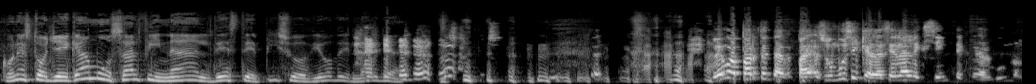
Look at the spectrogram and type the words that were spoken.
con esto llegamos al final de este episodio de Laya. Luego aparte, su música la hacía el Alex Sintek de algunos.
